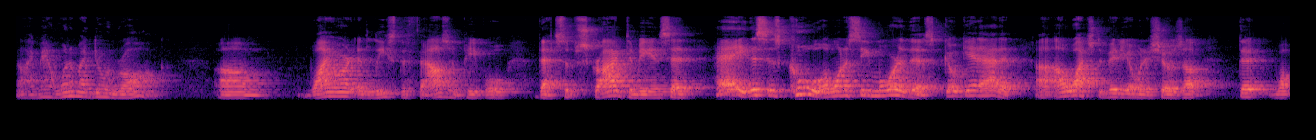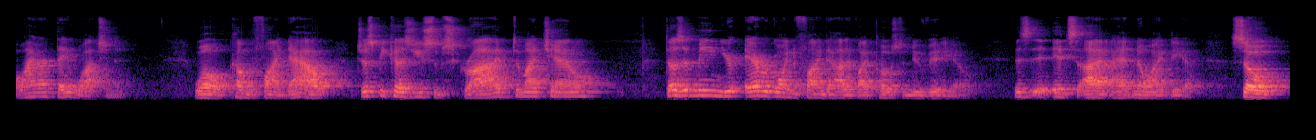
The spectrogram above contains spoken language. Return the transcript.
And I'm like, man, what am I doing wrong? Um, why aren't at least a thousand people that subscribed to me and said, hey, this is cool, I want to see more of this, go get at it. Uh, I'll watch the video when it shows up. That, why aren't they watching it? Well, come to find out, just because you subscribe to my channel doesn't mean you're ever going to find out if I post a new video. This, it's, I, I had no idea. So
